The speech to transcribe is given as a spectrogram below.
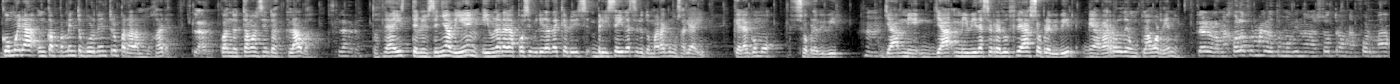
cómo era un campamento por dentro para las mujeres, Claro, cuando estaban siendo esclavas. Claro. Entonces ahí te lo enseña bien y una de las posibilidades es que Bris- Briseida se lo tomara como sale ahí, que era como sobrevivir. Ya, mi, ya mi vida se reduce a sobrevivir, me agarro de un clavo ardiendo. Claro, a lo mejor la forma que lo estamos viendo nosotros es una forma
